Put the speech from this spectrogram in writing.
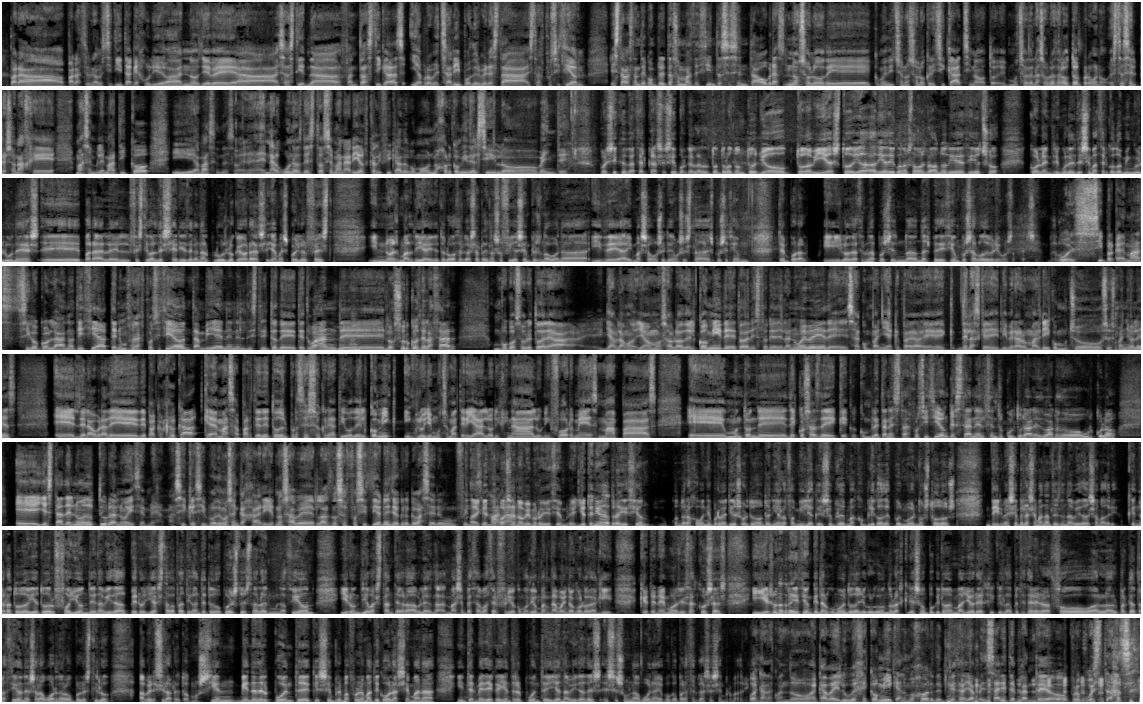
para, para hacer una visitita, que Julián nos lleve a esas tiendas fantásticas y aprovechar y poder ver esta, esta exposición. Está bastante completa, son más de 160 obras, no solo de, como he dicho, no solo Crazy Cat, sino to- muchas de las obras del autor, pero bueno, este es el personaje más emblemático y además en, eso, en, en algunos de estos semanarios calificado como el mejor cómic del siglo XX. Pues sí que hay que acercarse, sí, porque lo tonto, lo tonto, yo todavía estoy a, a día de hoy cuando estamos grabando día 18 con la intríngulis de si me acerco domingo y lunes eh, para el, el Festival de Series de Canal Plus, lo que ahora se llama Spoiler Fest, y no es mal día, y desde luego acercarse a Reina Sofía siempre es una buena idea, y más aún si tenemos esta exposición temporal. Y lo de hacer una, una, expedición, pues algo deberíamos hacer. pues sí, porque además sigo con la noticia, tenemos una exposición también en el distrito de Tetuán, de los surcos del azar, un poco sobre todo, ya, hablamos, ya hemos hablado del cómic, de toda la historia de la 9, de esa compañía que, eh, de las que liberaron Madrid con muchos españoles, el de la obra de, de Paco Joca, que además, aparte de todo el proceso creativo del cómic, incluye mucho material original, uniformes, mapas, eh, un montón de, de, cosas de, que completan esta exposición que está en el Centro Cultural Eduardo Úrculo eh, y está del 9 de octubre al 9 de diciembre. Así que si podemos encajar e irnos a ver las dos exposiciones, yo creo que va a ser un fin de semana. Hay que escaparse en noviembre o diciembre. Yo tenía una tradición, cuando era joven y prometido, sobre todo no tenía la familia, que siempre es más complicado después movernos todos, de irme siempre la semana antes de Navidad a Madrid. Que no era todavía todo el follón de Navidad, pero ya estaba prácticamente todo puesto, estaba la iluminación y era un día bastante agradable. Además empezaba a hacer frío como Dios mandaba y no con lo de aquí que tenemos y esas cosas. Y es una tradición que en algún momento dado, yo creo que cuando las crías son un poquito más mayores, que, la apetecer ir al zoo, al, al, parque de atracciones, a la Warner o algo por el estilo, a ver si la retomo. Si en, viene en el puente, que siempre es más problemático, o la semana intermedia que hay entre el puente y ya Navidades, esa es una buena época para acercarse siempre a Madrid. Pues nada, cuando acaba el VG Comic, a lo mejor te empiezo ya a pensar y te planteo propuestas.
